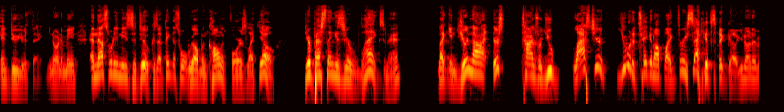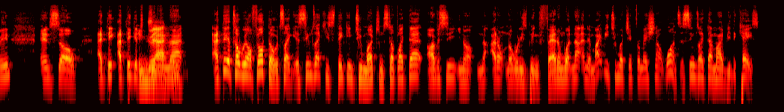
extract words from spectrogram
and do your thing. You know what I mean? And that's what he needs to do because I think that's what we all been calling for. Is like, yo, your best thing is your legs, man. Like, and you're not. There's times where you last year you would have taken off like three seconds ago. You know what I mean? And so I think I think it's good Exactly. from that. I think that's how we all felt though. It's like it seems like he's thinking too much and stuff like that. Obviously, you know, I don't know what he's being fed and whatnot, and it might be too much information at once. It seems like that might be the case.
